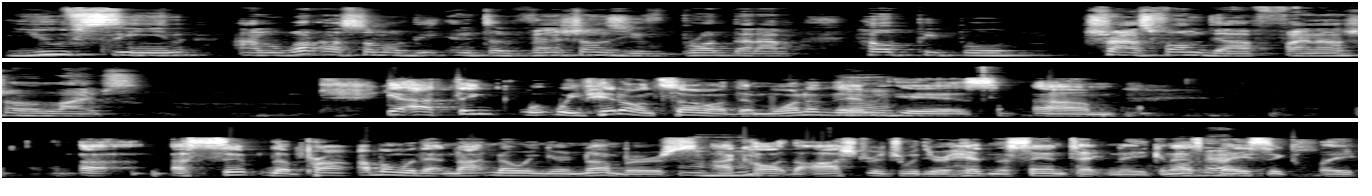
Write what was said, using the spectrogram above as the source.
you've seen and what are some of the interventions you've brought that have helped people transform their financial lives yeah, I think we've hit on some of them. One of them mm. is um, uh, a sim- the problem with that not knowing your numbers, mm-hmm. I call it the ostrich with your head in the sand technique, and that's okay. basically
